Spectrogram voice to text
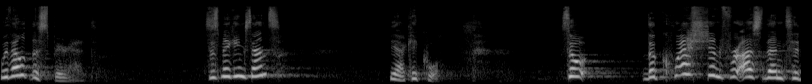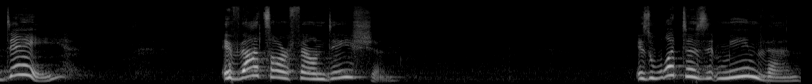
without the Spirit. Is this making sense? Yeah, okay, cool. So, the question for us then today if that's our foundation, is what does it mean then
